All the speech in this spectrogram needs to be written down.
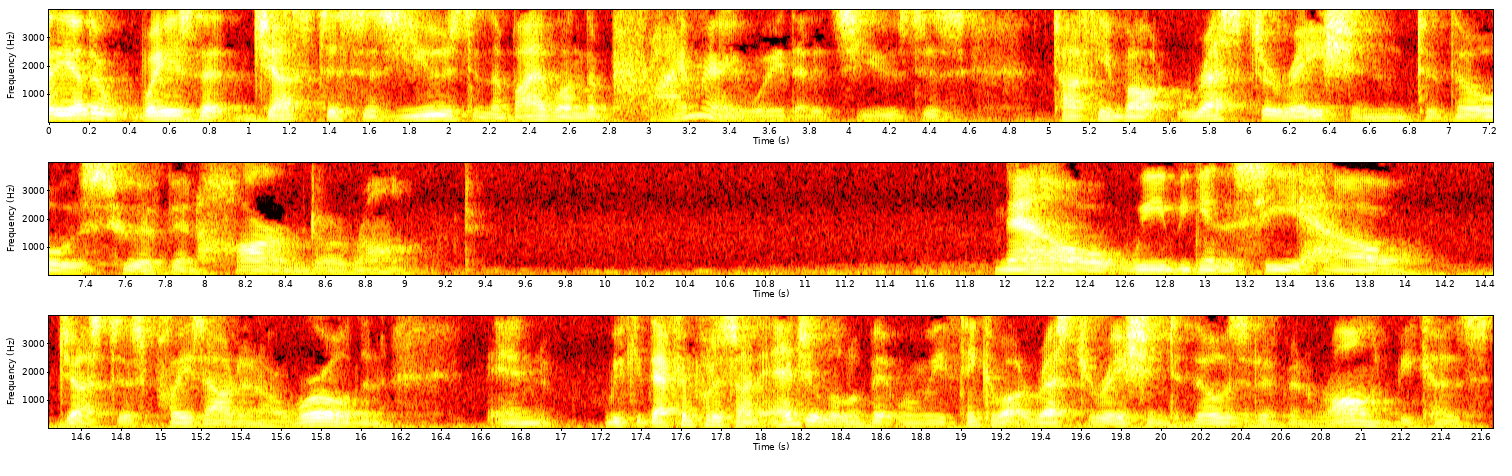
of the other ways that justice is used in the Bible, and the primary way that it's used, is talking about restoration to those who have been harmed or wronged. Now we begin to see how justice plays out in our world and and we could, that can put us on edge a little bit when we think about restoration to those that have been wronged because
